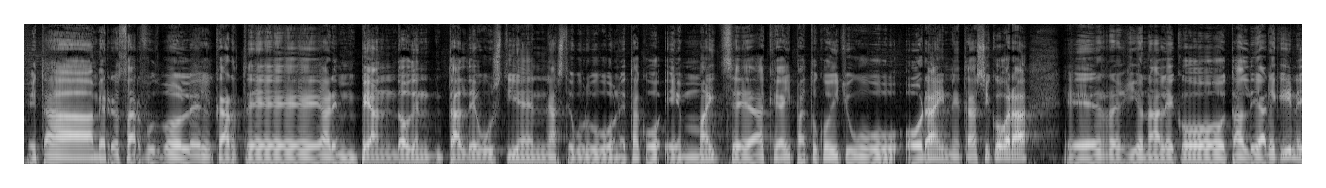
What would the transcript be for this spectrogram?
Eta berriozar futbol elkartearen pean dauden talde guztien, asteburu honetako emaitzeak aipatuko ditugu orain, eta hasiko gara, e, regionaleko taldearekin,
